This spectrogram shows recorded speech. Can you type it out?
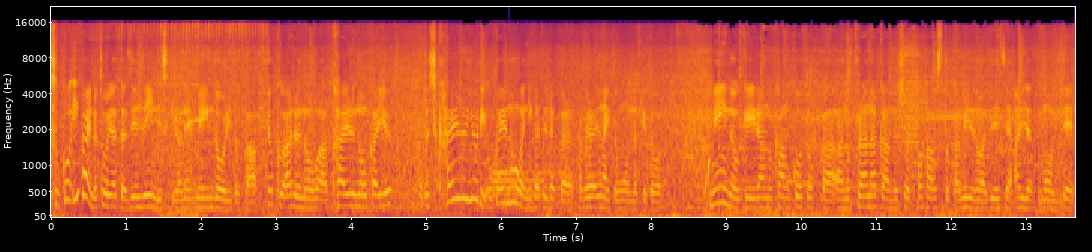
そこ以外の通りだったら全然いいんですけどねメイン通りとか。よくあるのはカエルのおかゆ。私カエルよりおかゆの方が苦手だから食べられないと思うんだけどメインのゲイラの観光とかあのプラナカンのショップハウスとか見るのは全然ありだと思うんで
